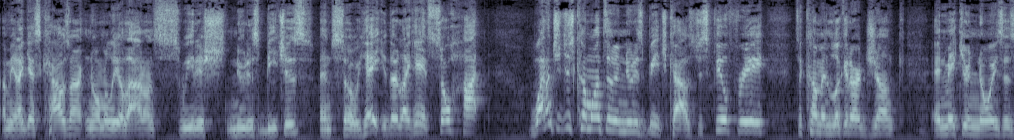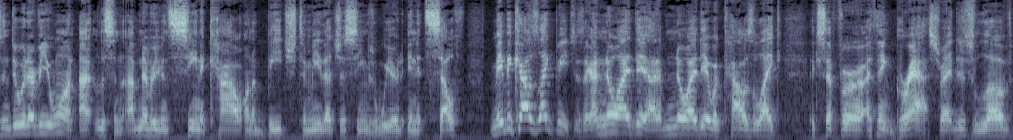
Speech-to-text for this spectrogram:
I mean, I guess cows aren't normally allowed on Swedish nudist beaches. And so, hey, they're like, hey, it's so hot. Why don't you just come onto the nudist beach, cows? Just feel free to come and look at our junk and make your noises and do whatever you want. I, listen, I've never even seen a cow on a beach. To me, that just seems weird in itself. Maybe cows like beaches. I got no idea. I have no idea what cows like, except for I think grass. Right? They just love,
